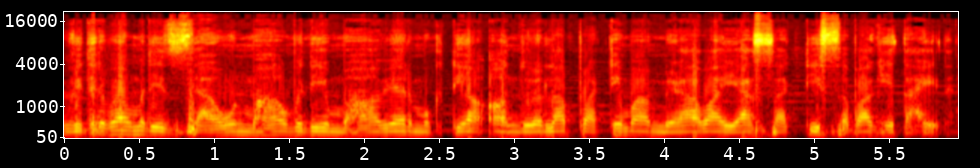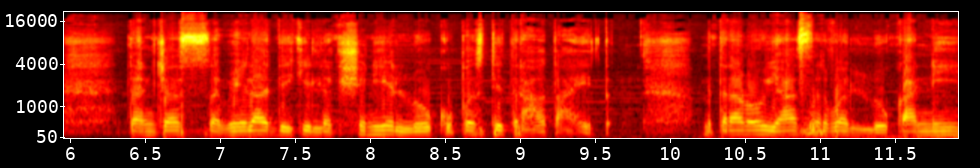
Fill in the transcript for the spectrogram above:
विदर्भामध्ये जाऊन महाबोधी महावीर मुक्ती आंदोलनाला पाठिंबा मिळावा यासाठी सभा घेत आहेत. त्यांच्या सभेला देखील लक्षणीय लोक उपस्थित राहत आहेत. मित्रांनो या सर्व लोकांनी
